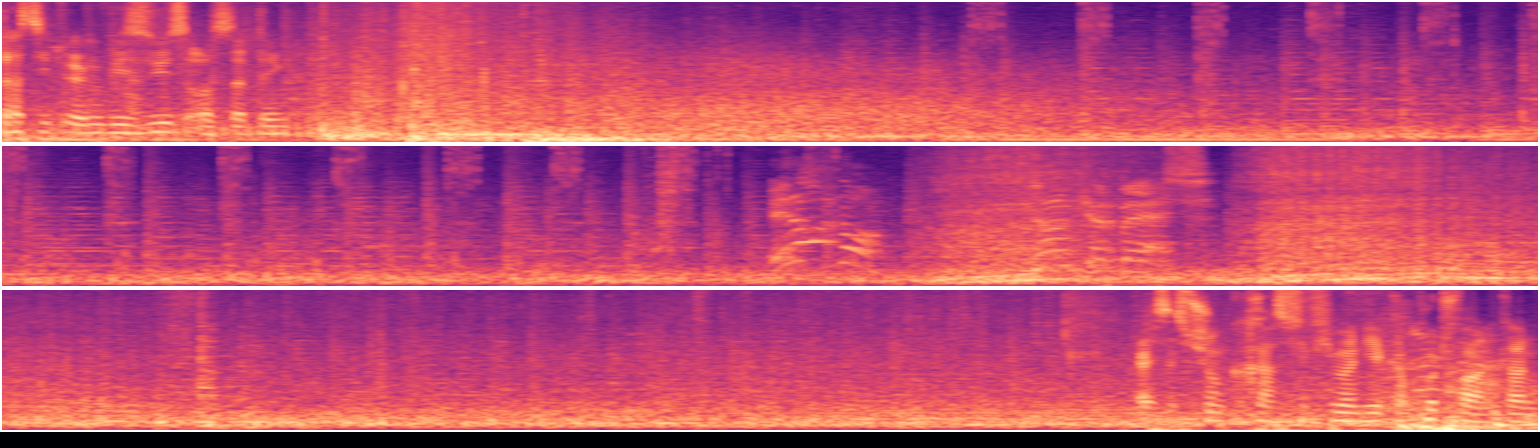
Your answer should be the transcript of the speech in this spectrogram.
Das sieht irgendwie süß aus, das Ding. In Ordnung! Danke, Bess! Es ist schon krass, wie viel man hier kaputt fahren kann.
